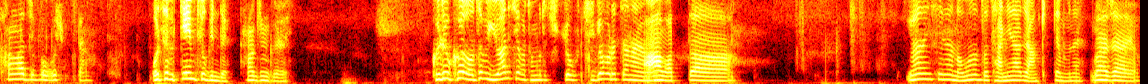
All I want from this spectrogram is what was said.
강아지 보고 싶다. 어차피 게임 속인데. 하긴 그래. 그리고 그건 어차피 유한이 씨가 전부 다 죽여 죽여버렸잖아요. 아, 맞다. 유한이 씨는 너무나도 잔인하지 않기 때문에 맞아요.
